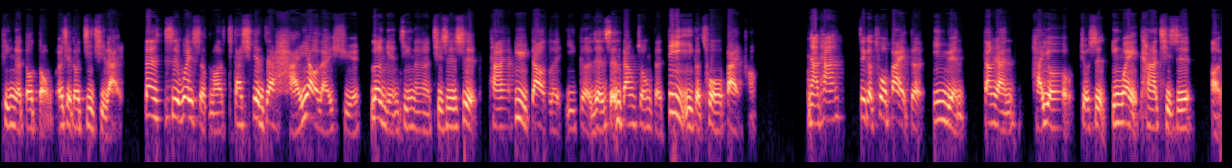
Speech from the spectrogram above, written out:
听的都懂，而且都记起来。但是为什么他现在还要来学《楞严经》呢？其实是他遇到了一个人生当中的第一个挫败哈。那他这个挫败的因缘，当然还有就是因为他其实啊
